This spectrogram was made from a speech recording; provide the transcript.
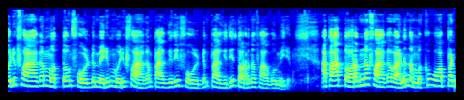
ഒരു ഭാഗം മൊത്തം ഫോൾഡും വരും ഒരു ഭാഗം പകുതി ഫോൾഡും പകുതി തുറന്ന ഭാഗവും വരും. അപ്പോൾ ആ തുറന്ന ഭാഗമാണ് നമുക്ക് ഓപ്പൺ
